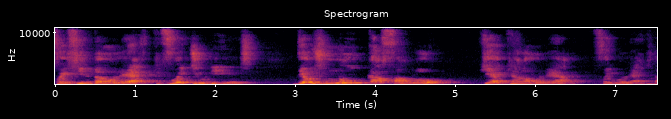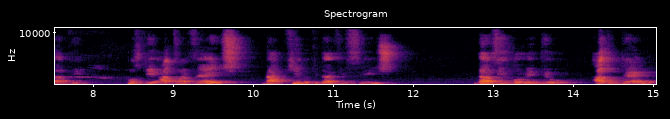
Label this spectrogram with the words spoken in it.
foi filho da mulher que foi de Urias. Deus nunca falou que aquela mulher foi mulher de Davi, porque através daquilo que Davi fez, Davi cometeu adultério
